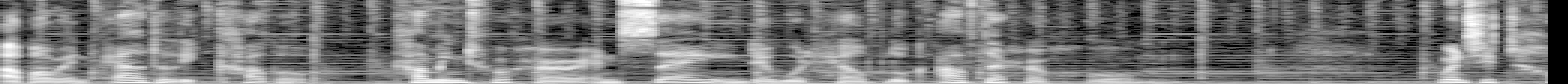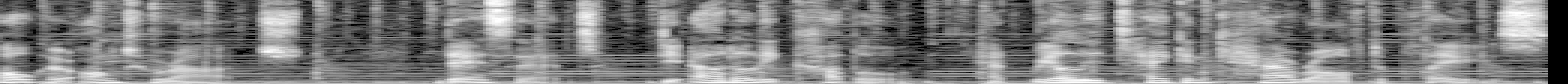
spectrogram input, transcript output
about an elderly couple coming to her and saying they would help look after her home. When she told her entourage, they said the elderly couple had really taken care of the place.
